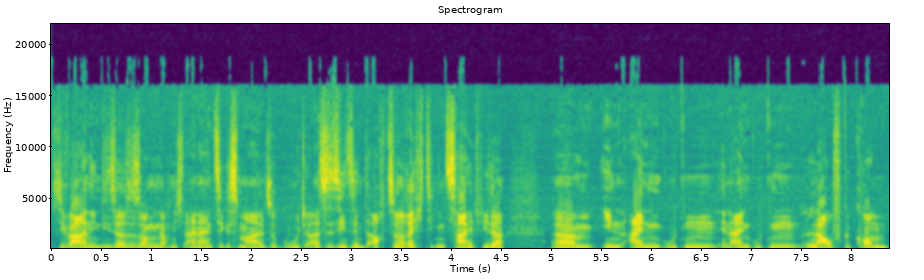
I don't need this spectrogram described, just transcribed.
sie waren in dieser Saison noch nicht ein einziges Mal so gut. Also sie sind auch zur richtigen Zeit wieder ähm, in, einen guten, in einen guten Lauf gekommen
